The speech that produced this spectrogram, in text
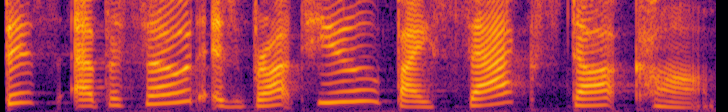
This episode is brought to you by Saks.com.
